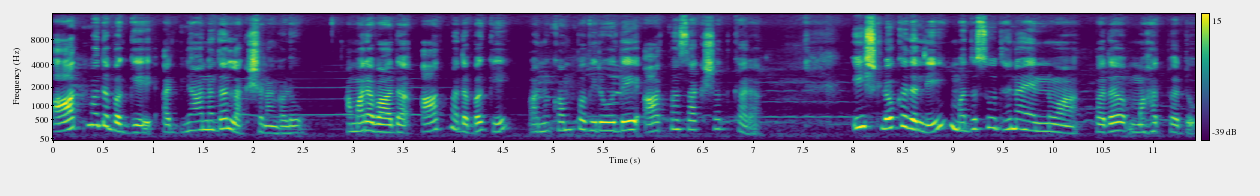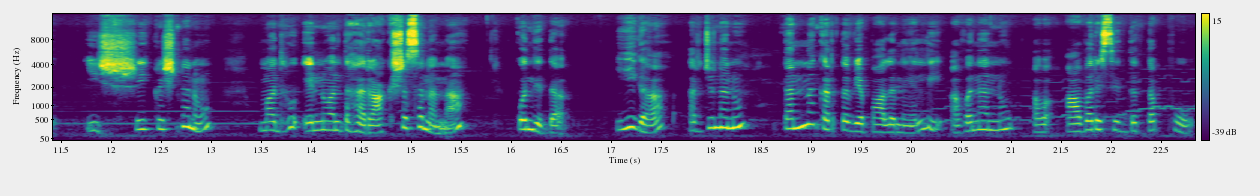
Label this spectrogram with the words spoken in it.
ಆತ್ಮದ ಬಗ್ಗೆ ಅಜ್ಞಾನದ ಲಕ್ಷಣಗಳು. ಅಮರವಾದ ಆತ್ಮದ ಬಗ್ಗೆ ಅನುಕಂಪವಿರುವುದೇ ಆತ್ಮ ಸಾಕ್ಷಾತ್ಕಾರ. ಈ ಶ್ಲೋಕದಲ್ಲಿ ಮಧುಸೂದನ ಎನ್ನುವ ಪದ ಮಹತ್ವದ್ದು. ಈ ಶ್ರೀಕೃಷ್ಣನು ಮಧು ಎನ್ನುವಂತಹ ರಾಕ್ಷಸನನ್ನು ಕೊಂದಿದ್ದ. ಈಗ ಅರ್ಜುನನು ತನ್ನ ಕರ್ತವ್ಯ ಪಾಲನೆಯಲ್ಲಿ ಅವನನ್ನು ಅವ ಆವರಿಸಿದ್ದ ತಪ್ಪು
